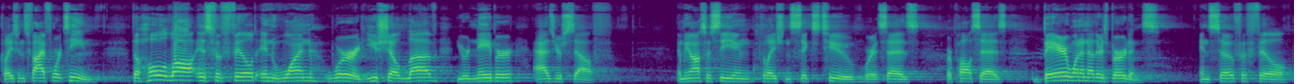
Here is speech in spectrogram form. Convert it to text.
Galatians 5:14 The whole law is fulfilled in one word you shall love your neighbor as yourself. And we also see in Galatians 6 2, where it says, where Paul says, Bear one another's burdens and so fulfill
